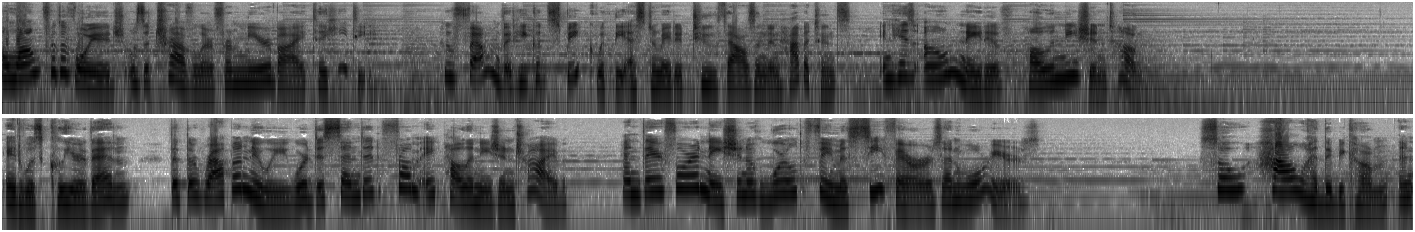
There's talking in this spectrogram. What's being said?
Along for the voyage was a traveler from nearby Tahiti, who found that he could speak with the estimated 2,000 inhabitants in his own native Polynesian tongue. It was clear then that the Rapa Nui were descended from a Polynesian tribe, and therefore a nation of world famous seafarers and warriors. So, how had they become an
